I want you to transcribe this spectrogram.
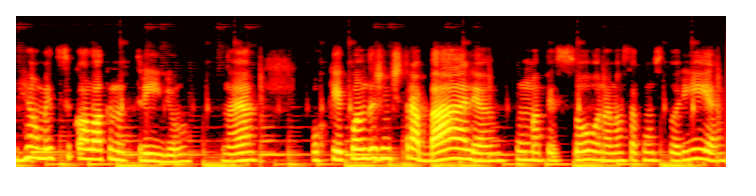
realmente se coloque no trilho, né? Porque quando a gente trabalha com uma pessoa na nossa consultoria,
